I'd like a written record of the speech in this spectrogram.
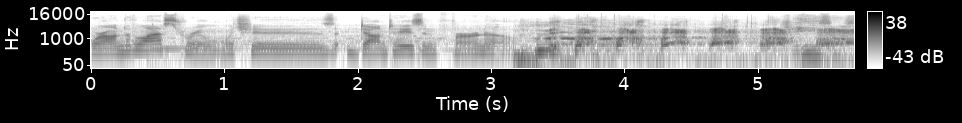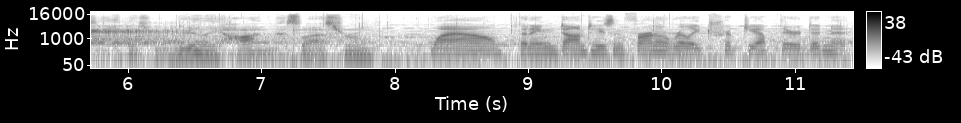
We're on to the last room, which is Dante's Inferno. Jesus, it is really hot in this last room. Wow, the name Dante's Inferno really tripped you up there, didn't it?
